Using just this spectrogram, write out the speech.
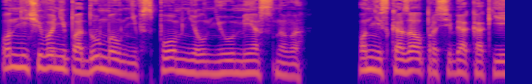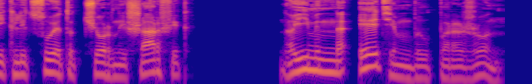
Он ничего не подумал, не вспомнил неуместного. Он не сказал про себя, как ей к лицу этот черный шарфик. Но именно этим был поражен.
